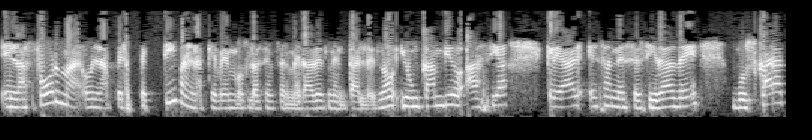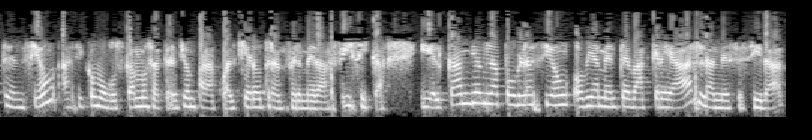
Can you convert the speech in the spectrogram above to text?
en la forma o en la perspectiva en la que vemos las enfermedades mentales, ¿no? Y un cambio hacia crear esa necesidad de buscar atención, así como buscamos atención para cualquier otra enfermedad física. Y el cambio en la población obviamente va a crear la necesidad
